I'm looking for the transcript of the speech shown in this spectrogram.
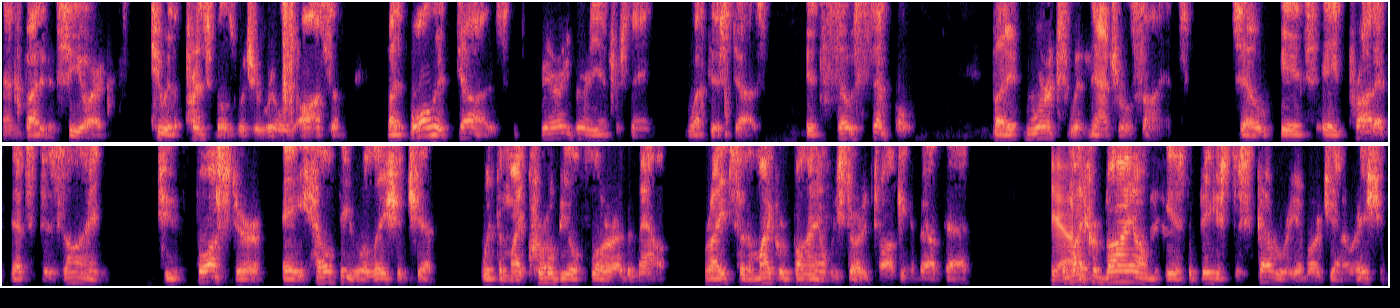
and vitamin C are two of the principles, which are really awesome. But all it does, it's very, very interesting what this does. It's so simple, but it works with natural science. So it's a product that's designed to foster a healthy relationship with the microbial flora of the mouth, right? So the microbiome, we started talking about that. Yeah. The microbiome is the biggest discovery of our generation.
